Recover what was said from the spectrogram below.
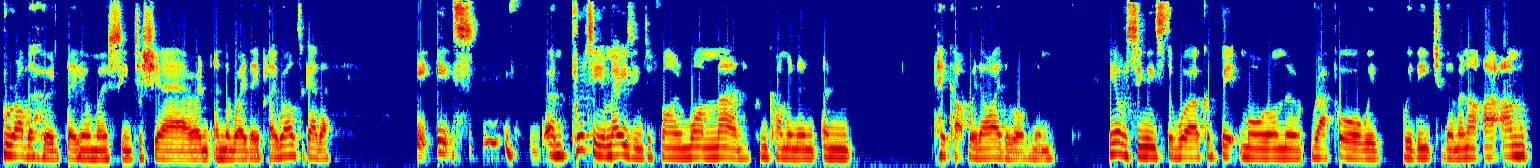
brotherhood they almost seem to share, and, and the way they play well together. It, it's um, pretty amazing to find one man who can come in and, and, pick up with either of them. He obviously needs to work a bit more on the rapport with, with each of them, and I, I'm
